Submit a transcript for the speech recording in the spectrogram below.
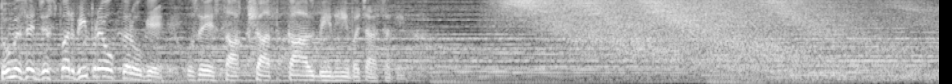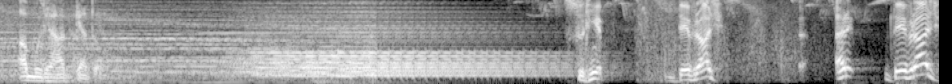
तुम इसे जिस पर भी प्रयोग करोगे, उसे साक्षात काल भी नहीं बचा सकेगा। अब मुझे आज्ञा दो। सुनिए, देवराज। अरे, देवराज,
